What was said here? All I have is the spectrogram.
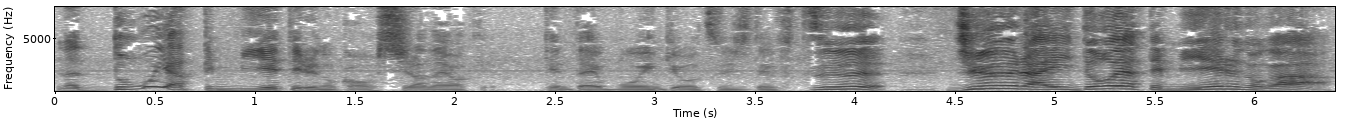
などうやって見えてるのかを知らないわけよ。天体望遠鏡を通じて普通従来どうやって見えるのが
